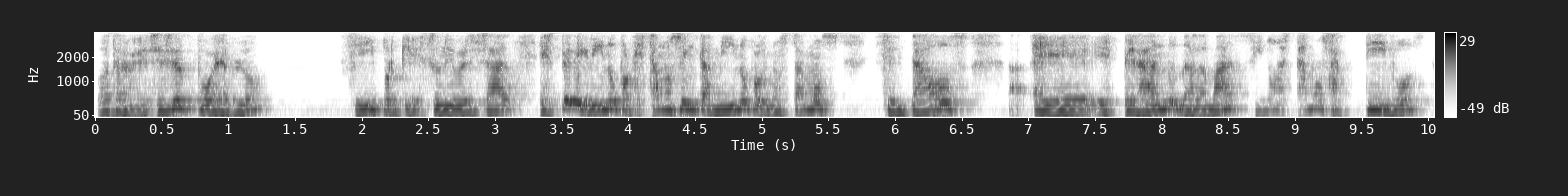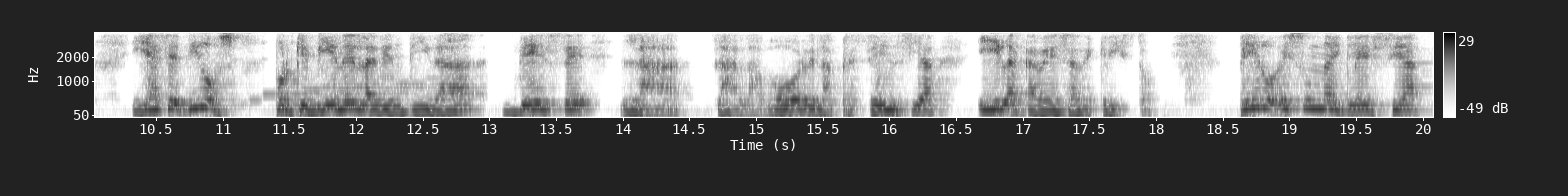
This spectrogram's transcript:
otra vez, es el pueblo, sí, porque es universal, es peregrino porque estamos en camino, porque no estamos sentados eh, esperando nada más, sino estamos activos y es de Dios, porque viene la identidad desde la, la labor, la presencia y la cabeza de Cristo. Pero es una iglesia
